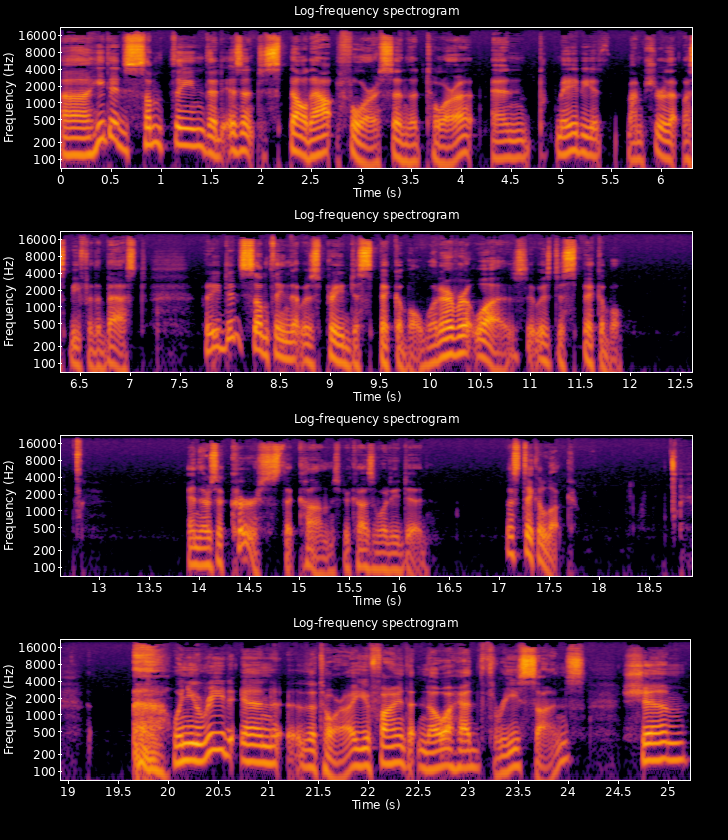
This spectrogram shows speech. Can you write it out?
Uh, he did something that isn't spelled out for us in the Torah, and maybe it I'm sure that must be for the best. But he did something that was pretty despicable. Whatever it was, it was despicable. And there's a curse that comes because of what he did. Let's take a look. when you read in the Torah, you find that Noah had three sons Shem,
